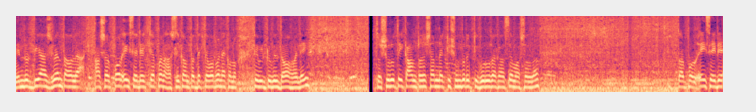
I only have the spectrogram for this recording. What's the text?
মেন রোড দিয়ে আসবেন, তাহলে আসার পর এই সাইডে একটি আপনারা হাসলি কাউন্টার দেখতে পারবেন। এখনও টেবিল টুবিল দেওয়া হয় নাই। তো শুরুতেই কাউন্টারের সামনে একটি সুন্দর একটি গরু রাখা আছে মাসাল্লাহ তারপর এই সাইডে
